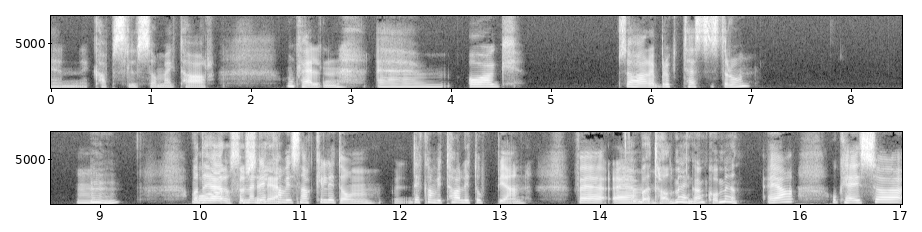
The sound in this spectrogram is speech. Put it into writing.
en kapsel som jeg tar om kvelden. Eh, Og så har jeg brukt testosteron. Mm. Og det er også Men det kan vi snakke litt om. Det kan vi ta litt opp igjen. For eh, bare ta det med en gang, kom igjen. ja, ok, så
